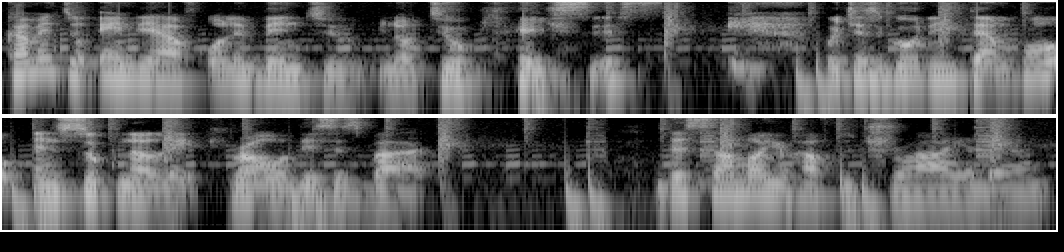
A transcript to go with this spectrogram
coming to India, I've only been to, you know, two places, which is Golden Temple and Sukna Lake. Bro, this is bad. This summer, you have to try and then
